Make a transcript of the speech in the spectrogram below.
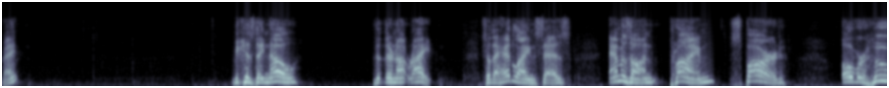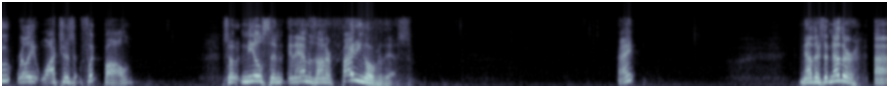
Right? Because they know that they're not right. So the headline says Amazon Prime sparred over who really watches football. So Nielsen and Amazon are fighting over this. Right? Now there's another uh,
